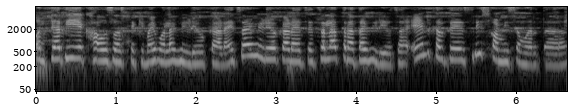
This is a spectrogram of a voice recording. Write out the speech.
पण त्यात ही एक हाऊस असते की बाई मला व्हिडिओ काढायचा व्हिडिओ काढायचा. चला तर आता व्हिडिओचा एंड करते. श्री स्वामी समर्थ.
